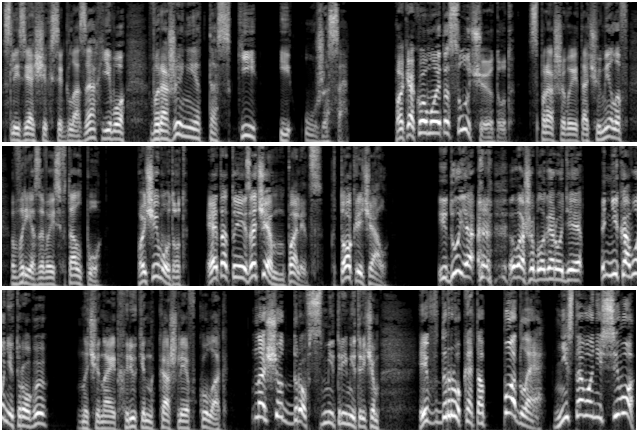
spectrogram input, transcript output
В слезящихся глазах его выражение тоски и ужаса. «По какому это случаю тут?» — спрашивает Очумелов, врезываясь в толпу. «Почему тут? Это ты зачем, палец? Кто кричал?» «Иду я, ваше благородие, никого не трогаю», — начинает Хрюкин, кашляя в кулак. «Насчет дров с Дмитрием Митричем. И вдруг это подлое, ни с того ни с сего,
